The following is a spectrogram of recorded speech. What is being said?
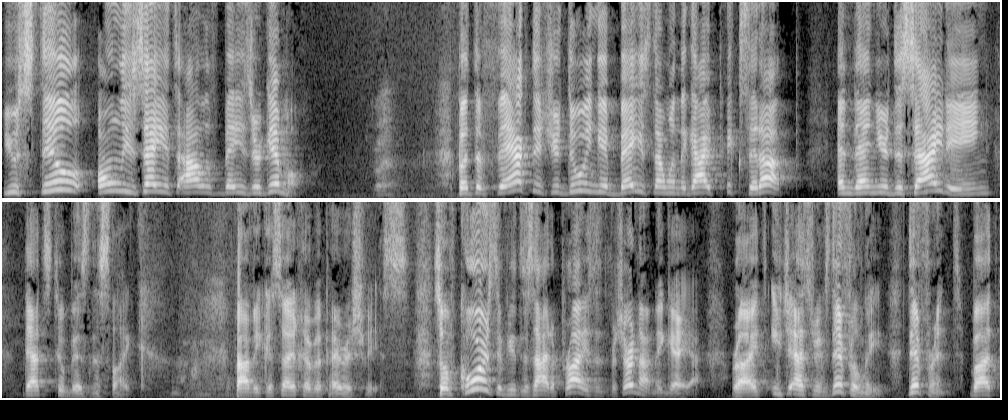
you still only say it's Aleph, Beis, or Gimel, but the fact that you're doing it based on when the guy picks it up, and then you're deciding, that's too businesslike. So of course, if you decide a price, it's for sure not negeya, right? Each is differently, different. But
